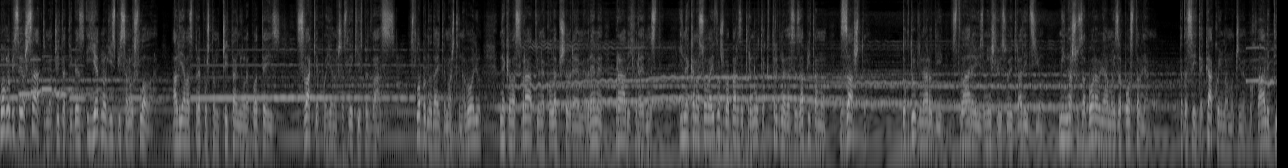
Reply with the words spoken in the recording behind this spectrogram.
Moglo bi se još satima čitati bez jednog ispisanog slova, ali ja vas prepuštam čitanju lepote iz svake pojedinačne slike ispred vas. Slobodno dajte mašti na volju, neka vas vrati u neko lepše vreme, vreme pravih vrednosti. I neka nas ova izložba bar za trenutak trgne da se zapitamo zašto, dok drugi narodi stvaraju i izmišljaju svoju tradiciju, mi našu zaboravljamo i zapostavljamo, kada se i tekako imamo čime pohvaliti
